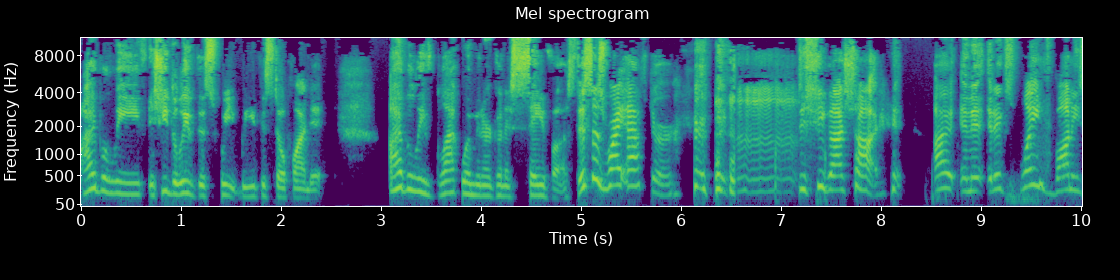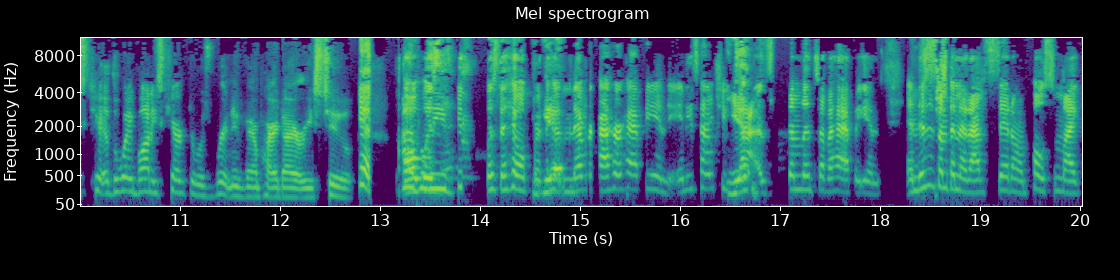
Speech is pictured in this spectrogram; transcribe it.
"I believe," and she deleted this tweet, but you can still find it. I believe black women are going to save us. This is right after she got shot. I and it, it explains Bonnie's care the way Bonnie's character was written in Vampire Diaries too. Yeah, always believe, was the helper. Yep. Never got her happy, and anytime she yep. got a semblance of a happy, and and this is something that I've said on posts. I'm like,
